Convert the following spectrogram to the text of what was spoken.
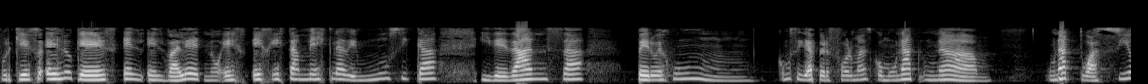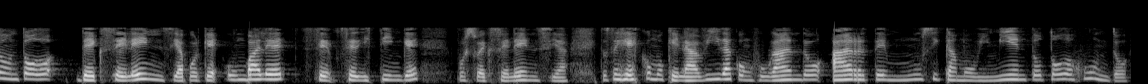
porque eso es lo que es el, ballet, ¿no? Es, esta mezcla de música y de danza, pero es un, ¿cómo se diría? Performance, como una, una, una actuación todo de excelencia, porque un ballet se, se distingue por su excelencia. Entonces es como que la vida conjugando arte, música, movimiento, todo junto.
